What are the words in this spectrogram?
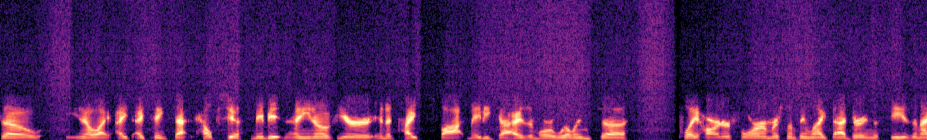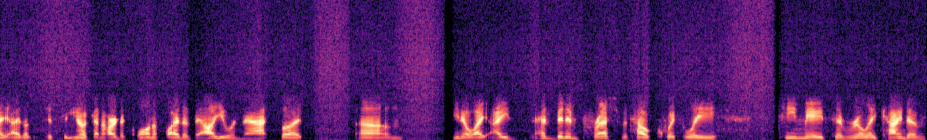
so you know, I, I, I think that helps you. Maybe you know if you're in a tight spot, maybe guys are more willing to play harder for him or something like that during the season. I, I don't, it's you know kind of hard to quantify the value in that, but um, you know I, I have been impressed with how quickly teammates have really kind of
